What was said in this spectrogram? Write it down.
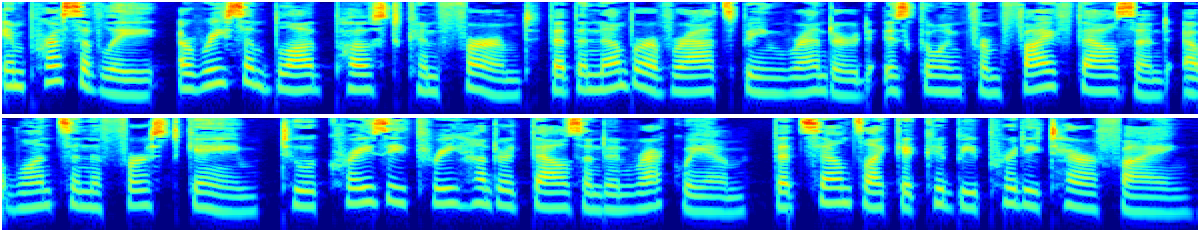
Impressively, a recent blog post confirmed that the number of rats being rendered is going from 5,000 at once in the first game to a crazy 300,000 in Requiem that sounds like it could be pretty terrifying.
